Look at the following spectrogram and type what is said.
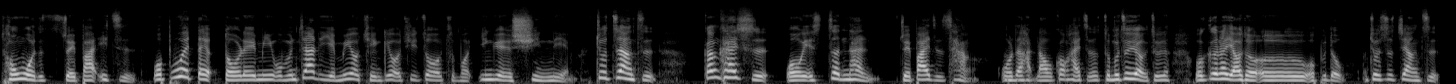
从我的嘴巴一直，我不会的哆来咪，我们家里也没有钱给我去做什么音乐训练，就这样子。刚开始我也是震撼，嘴巴一直唱。我的老公孩子怎么这样？就是我跟他摇头，呃，我不懂，就是这样子。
